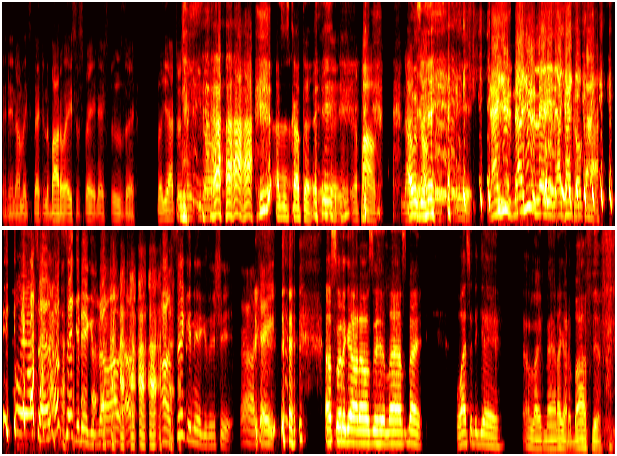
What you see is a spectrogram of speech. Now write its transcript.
And then I'm expecting the bottle of Ace of Spade next Tuesday. But yeah, I just think you know. I just uh, caught that. yeah, yeah, yeah, pause. Nah, I was yeah, in- yeah. now you now you the lady in that Geico car. Oh, I'm, I'm sick of niggas, bro. I'm, I'm, I'm sick of niggas and shit. Oh, I can't. I swear to God, I was in here last night watching the game. I'm like, man, I gotta buy a fifth.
